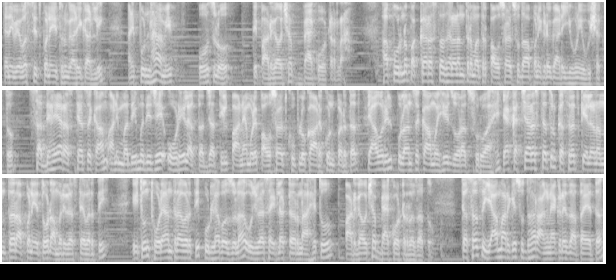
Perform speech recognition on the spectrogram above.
त्याने व्यवस्थितपणे इथून गाडी काढली. आणि पुन्हा आम्ही पोहोचलो ते पाडगावच्या बॅकवॉटरला. हा पूर्ण पक्का रस्ता झाल्यानंतर मात्र पावसाळ्यात सुद्धा आपण इकडे गाडी घेऊन येऊ शकतो. सध्या या रस्त्याचं काम आणि मध्ये मध्ये जे ओढे लागतात ज्यातील पाण्यामुळे पावसाळ्यात खूप लोक अडकून पडतात त्यावरील पुलांचं कामही जोरात सुरू आहे. या कच्च्या रस्त्यातून कसरत केल्यानंतर आपण येतो डांबरी रस्त्यावरती. इथून थोड्या अंतरावरती पुढल्या बाजूला उजव्या साईडला टर्न आहे तो पाडगावच्या बॅकवॉटरला जातो. तसंच या मार्गे सुद्धा रांगण्याकडे जाता येतं.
